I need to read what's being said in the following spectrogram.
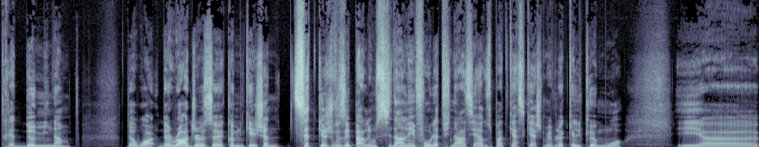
très dominante de, Rogers euh, Communication. Titre que je vous ai parlé aussi dans l'infolette financière du podcast Cashmere il y a quelques mois. Et euh,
